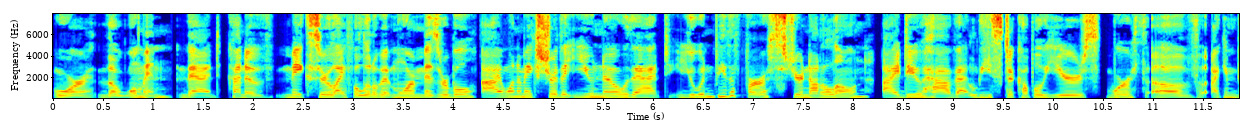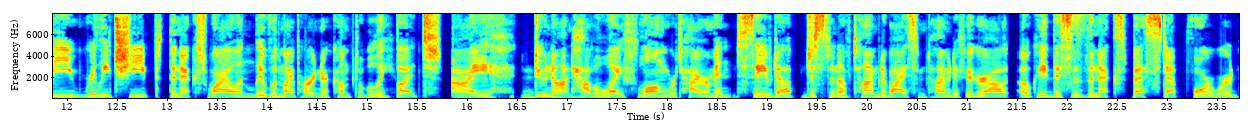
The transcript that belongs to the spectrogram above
or the woman that kind of makes your life a little bit more miserable, I want to make sure that you know that you wouldn't be the first. You're not alone. I do have at least a couple years worth of, I can be really cheap the next while and live with my partner comfortably, but I do not have a lifelong retirement saved up, just enough time to buy some time to figure out, okay, this is the next best step forward.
